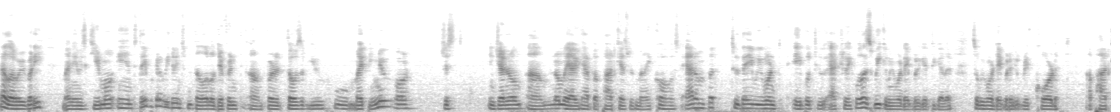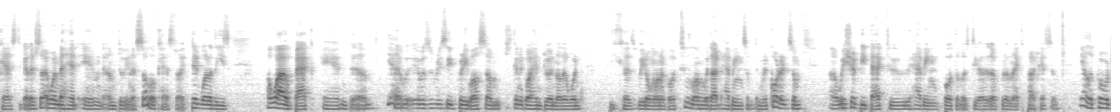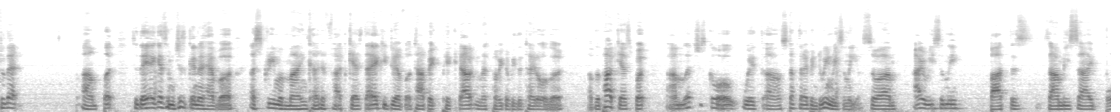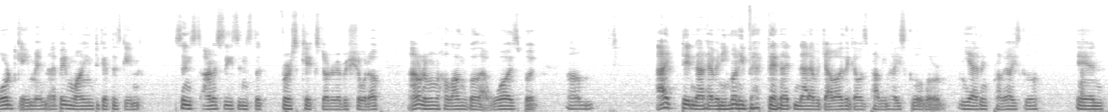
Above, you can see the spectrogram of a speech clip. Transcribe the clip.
Hello, everybody. My name is Guillermo, and today we're going to be doing something a little different. Um, for those of you who might be new or just in general, um, normally I have a podcast with my co-host Adam, but today we weren't able to actually. Well, this weekend we weren't able to get together, so we weren't able to record a podcast together. So I went ahead and I'm doing a solo cast. So I did one of these a while back, and um, yeah, it, it was received pretty well. So I'm just going to go ahead and do another one because we don't want to go too long without having something recorded. So uh, we should be back to having both of us together for the next podcast. So yeah, look forward to that. Um, but today, I guess I'm just gonna have a, a stream of mind kind of podcast. I actually do have a topic picked out, and that's probably gonna be the title of the of the podcast. But um, let's just go with uh, stuff that I've been doing recently. So um, I recently bought this Zombicide board game, and I've been wanting to get this game since honestly since the first Kickstarter ever showed up. I don't remember how long ago that was, but um, I did not have any money back then. I did not have a job. I think I was probably in high school, or yeah, I think probably high school, and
